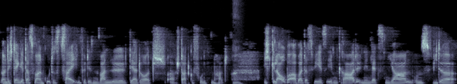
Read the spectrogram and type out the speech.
Und ich denke, das war ein gutes Zeichen für diesen Wandel, der dort äh, stattgefunden hat. Mhm. Ich glaube aber, dass wir jetzt eben gerade in den letzten Jahren uns wieder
